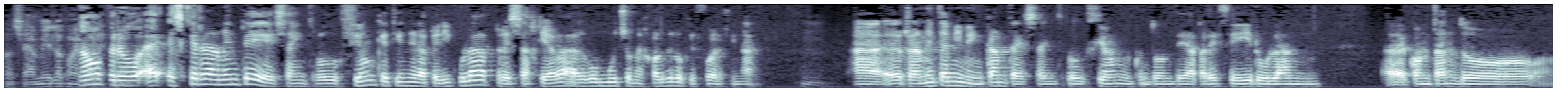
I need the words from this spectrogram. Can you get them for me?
no sé, a mí lo que me No, parece- pero eh, es que realmente esa introducción que tiene la película presagiaba algo mucho mejor de lo que fue al final. Mm. Ah, realmente a mí me encanta esa introducción donde aparece Irulan eh, contando,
